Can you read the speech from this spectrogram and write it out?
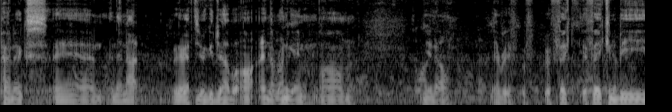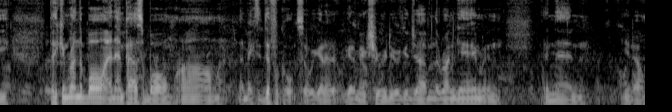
Penix, and and then not. We have to do a good job in the run game. Um, you know, every, if, if they if they can be they can run the ball and then pass the ball. Um, that makes it difficult. So we gotta we gotta make sure we do a good job in the run game, and and then you know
